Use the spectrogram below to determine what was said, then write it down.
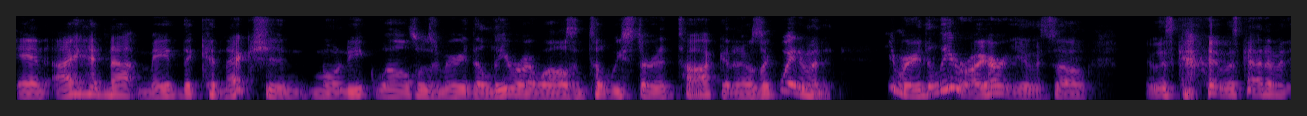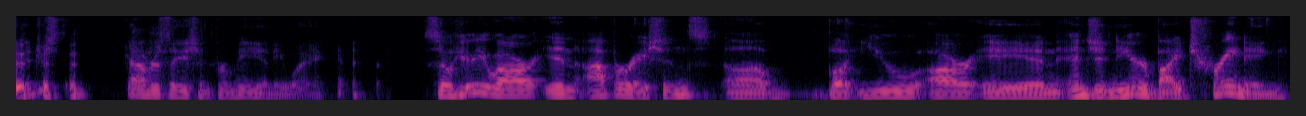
and I had not made the connection. Monique Wells was married to Leroy Wells until we started talking, and I was like, "Wait a minute, you're married to Leroy, aren't you?" So it was kind of, it was kind of an interesting conversation for me, anyway. so here you are in operations, uh, but you are a, an engineer by training.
